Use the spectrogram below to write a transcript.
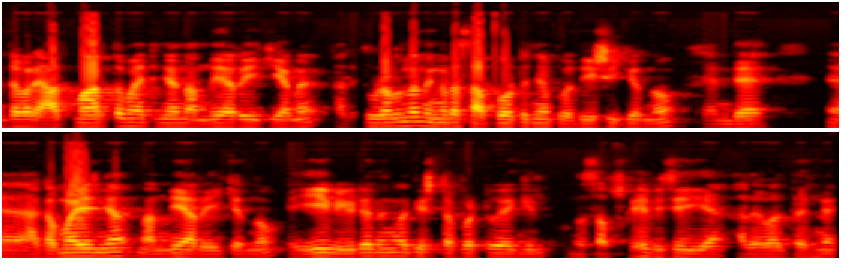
എന്താ പറയുക ആത്മാർത്ഥമായിട്ട് ഞാൻ നന്ദി അറിയിക്കുകയാണ്. തുടർന്ന് നിങ്ങളുടെ സപ്പോർട്ട് ഞാൻ പ്രതീക്ഷിക്കുന്നു. എന്റെ അകമഴിഞ്ഞ നന്ദി അറിയിക്കുന്നു. ഈ വീഡിയോ നിങ്ങൾക്ക് ഇഷ്ടപ്പെട്ടുവെങ്കിൽ ഒന്ന് സബ്സ്ക്രൈബ് ചെയ്യുക അതുപോലെ തന്നെ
